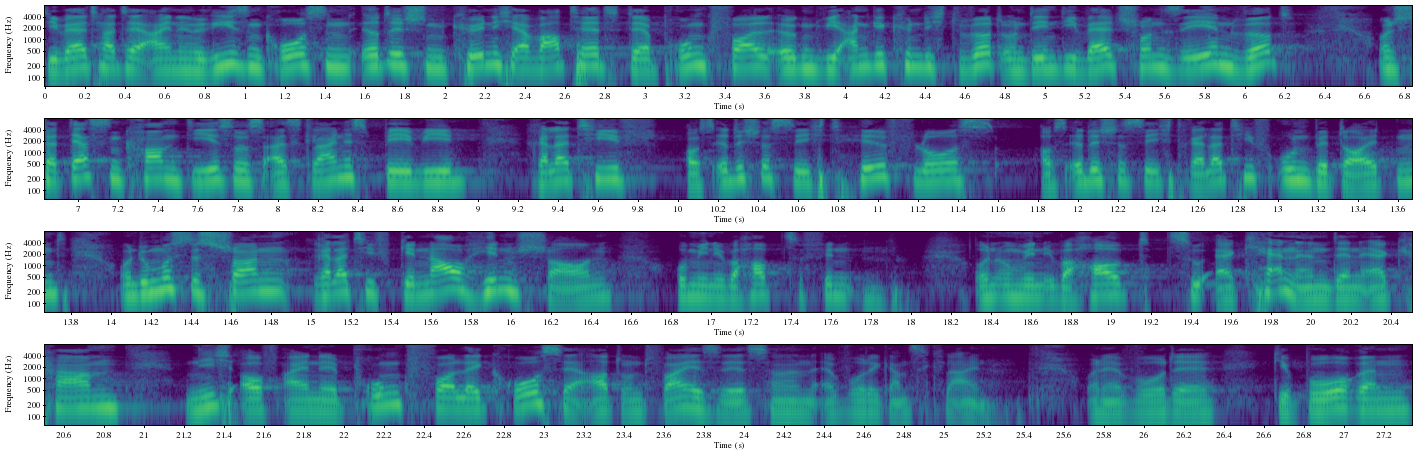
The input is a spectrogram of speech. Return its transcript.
Die Welt hatte einen riesengroßen irdischen König erwartet, der prunkvoll irgendwie angekündigt wird und den die Welt schon sehen wird. Und stattdessen kommt Jesus als kleines Baby, relativ aus irdischer Sicht hilflos, aus irdischer Sicht relativ unbedeutend. Und du musstest schon relativ genau hinschauen, um ihn überhaupt zu finden und um ihn überhaupt zu erkennen, denn er kam nicht auf eine prunkvolle, große Art und Weise, sondern er wurde ganz klein. Und er wurde geboren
